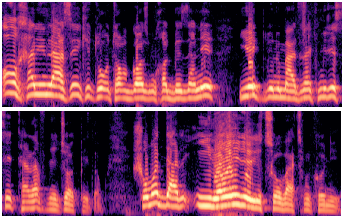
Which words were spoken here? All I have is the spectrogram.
آخرین لحظه که تو اتاق گاز می‌خواد بزنه یک دونه مدرک می‌رسه طرف نجات پیدا شما در ایرانی دارید صحبت می‌کنید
